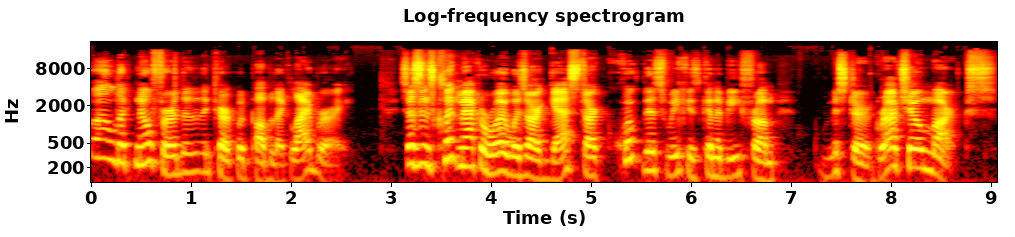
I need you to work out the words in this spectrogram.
well, look no further than the Kirkwood Public Library. So, since Clint McElroy was our guest, our quote this week is going to be from Mr. Groucho Marx.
